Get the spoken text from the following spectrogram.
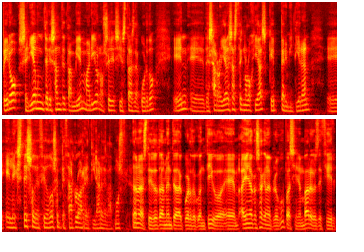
pero sería muy interesante también, Mario, no sé si estás de acuerdo, en eh, desarrollar esas tecnologías que permitieran eh, el exceso de CO2 empezarlo a retirar de la atmósfera. No, no, estoy totalmente de acuerdo contigo. Eh, hay una cosa que me preocupa, sin embargo, es decir,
